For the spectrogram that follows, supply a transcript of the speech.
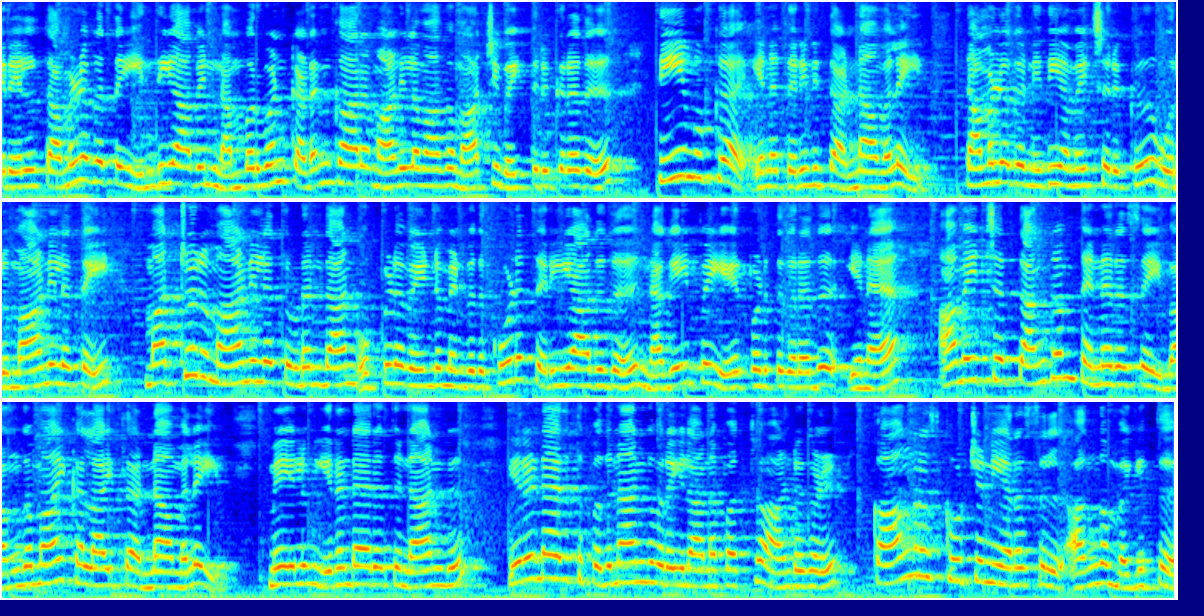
பேரில் தமிழகத்தை இந்தியாவின் நம்பர் ஒன் கடன்கார மாநிலமாக மாற்றி வைத்திருக்கிறது திமுக என தெரிவித்த அண்ணாமலை தமிழக நிதி அமைச்சருக்கு ஒரு மாநிலத்தை மற்றொரு மாநிலத்துடன் தான் ஒப்பிட வேண்டும் என்பது கூட தெரியாதது நகைப்பை ஏற்படுத்துகிறது என அமைச்சர் தங்கம் தென்னரசை பங்கமாய் கலாய்த்த அண்ணாமலை மேலும் இரண்டாயிரத்து நான்கு இரண்டாயிரத்து பதினான்கு வரையிலான பத்து ஆண்டுகள் காங்கிரஸ் கூட்டணி அரசில் அங்கம் வகித்து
